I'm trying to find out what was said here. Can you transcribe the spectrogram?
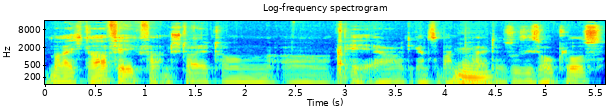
im Bereich Grafik, Veranstaltung, äh, PR, die ganze Bandbreite, Susi Sorglos.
